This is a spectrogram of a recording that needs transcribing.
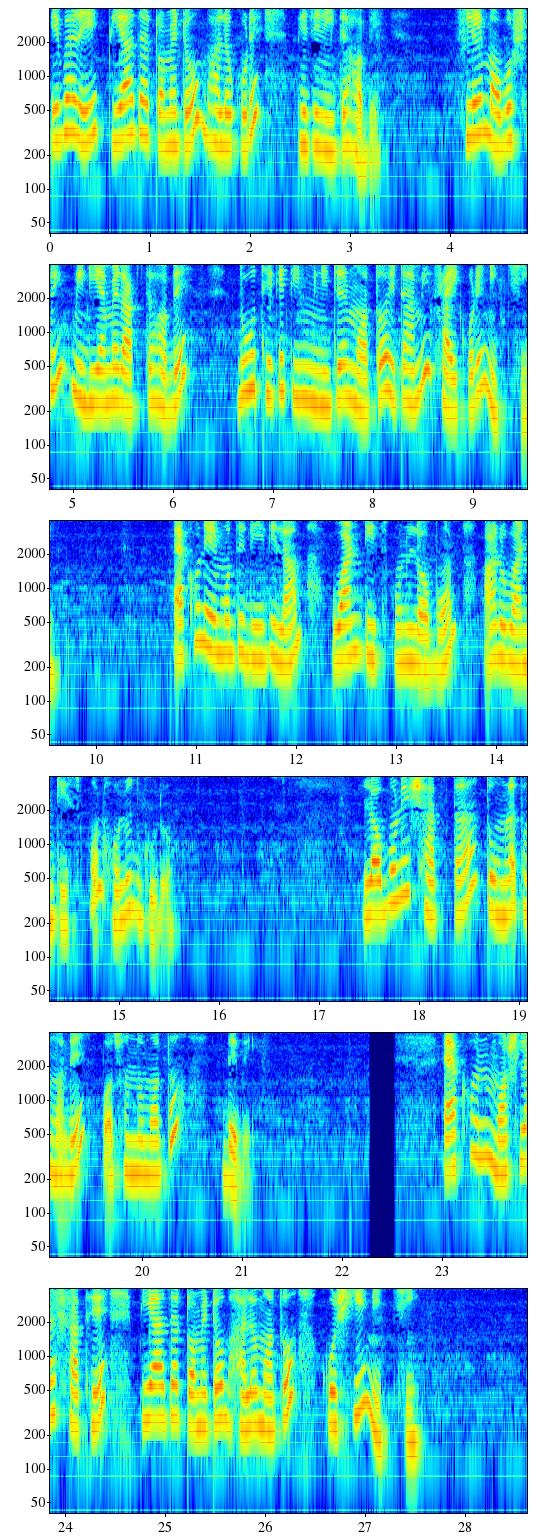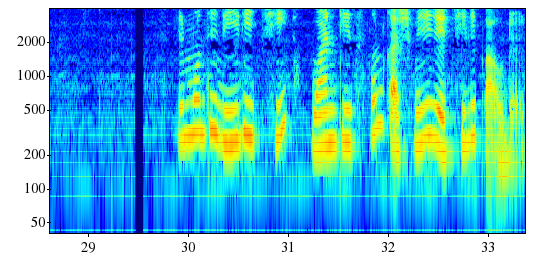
এবারে পেঁয়াজ আর টমেটো ভালো করে ভেজে নিতে হবে। ফ্লেম অবশ্যই মিডিয়ামে রাখতে হবে। দু থেকে তিন মিনিটের মতো এটা আমি ফ্রাই করে নিচ্ছি। এখন এর মধ্যে দিয়ে দিলাম ওয়ান টিস্পুন লবণ আর ওয়ান টিস্পুন হলুদ গুঁড়ো। লবণের স্বাদটা তোমরা তোমাদের পছন্দ মতো দেবে। এখন মশলার সাথে পেঁয়াজ আর টমেটো ভালো মতো কষিয়ে নিচ্ছি। এর মধ্যে দিয়ে দিচ্ছি one teaspoon Kashmiri red chilli powder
